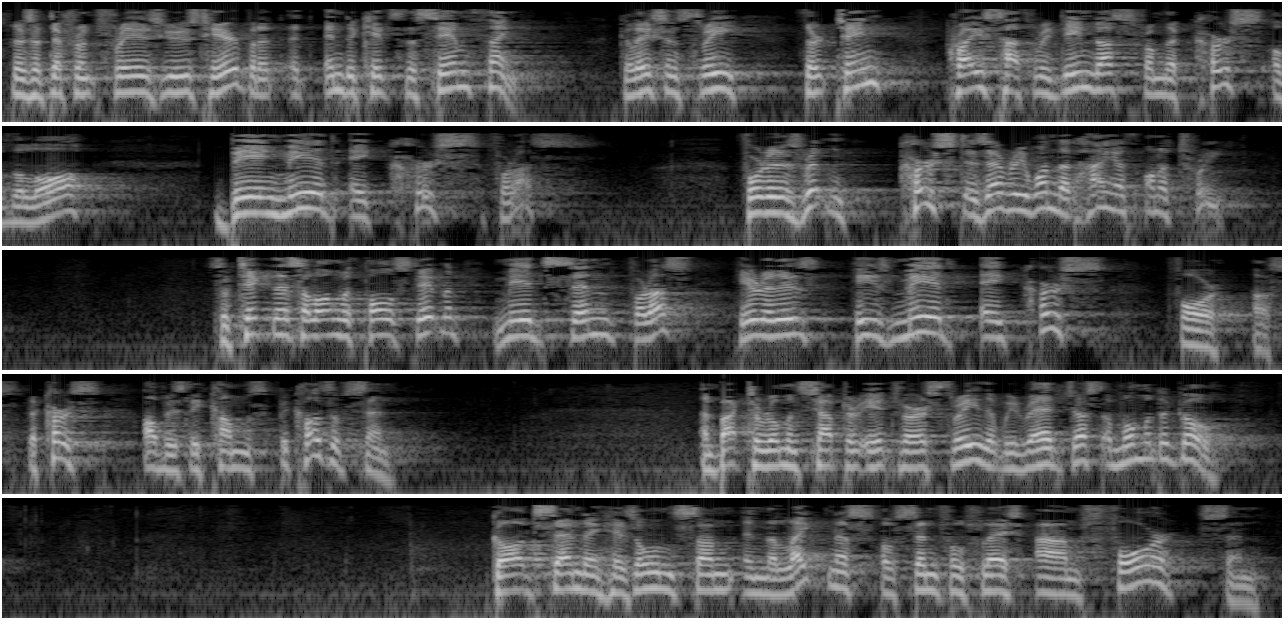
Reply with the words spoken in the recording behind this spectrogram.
There's a different phrase used here, but it, it indicates the same thing. Galatians 3:13 Christ hath redeemed us from the curse of the law, being made a curse for us. For it is written, Cursed is every one that hangeth on a tree. So take this along with Paul's statement, made sin for us. Here it is, he's made a curse for us. The curse obviously comes because of sin. And back to Romans chapter 8 verse 3 that we read just a moment ago. God sending His own Son in the likeness of sinful flesh and for sin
